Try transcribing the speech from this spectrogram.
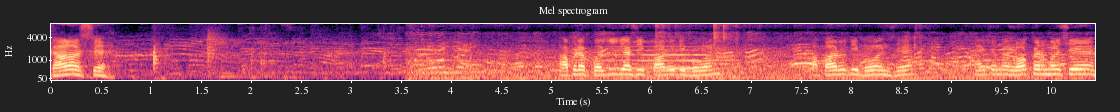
ઢાળસ છે. આપણે પહોંચી ગયા છીએ પાર્વતી ભવન. આ પાર્વતી ભવન છે. અહીં તમને લોકર મળશે,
